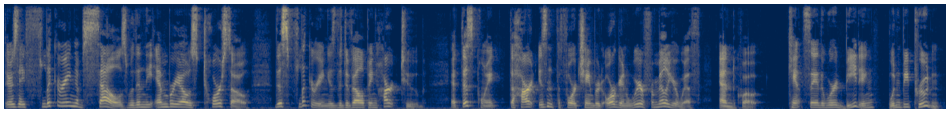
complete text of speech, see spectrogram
there's a flickering of cells within the embryo's torso. This flickering is the developing heart tube. At this point, the heart isn't the four chambered organ we're familiar with. End quote. Can't say the word beating, wouldn't be prudent.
